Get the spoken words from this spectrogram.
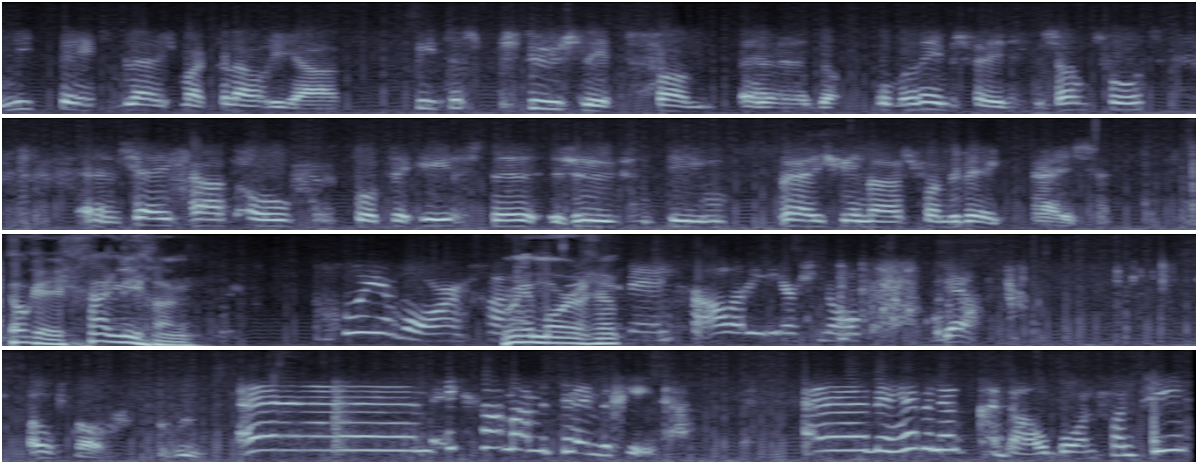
niet Peter Bluis, maar Claudia Pieters, bestuurslid van uh, de ondernemersvereniging Zandvoort. En zij gaat over tot de eerste 17 prijswinnaars van de weekprijzen. Oké, okay, ga jullie gang. goedemorgen. Goedemorgen. Mensen allereerst nog. Ja, ook nog. Ehm, ik ga maar meteen beginnen. Eh, we hebben een cadeaubon van 10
